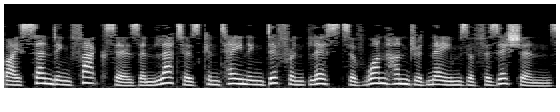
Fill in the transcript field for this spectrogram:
by sending faxes and letters containing different lists of 100 names of physicians,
